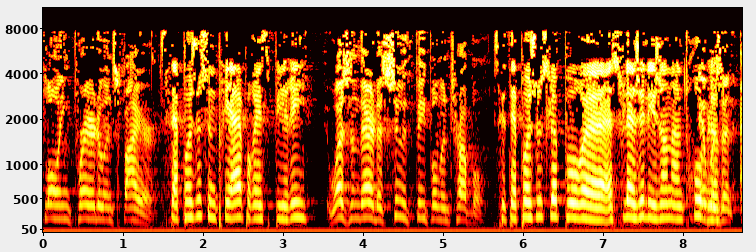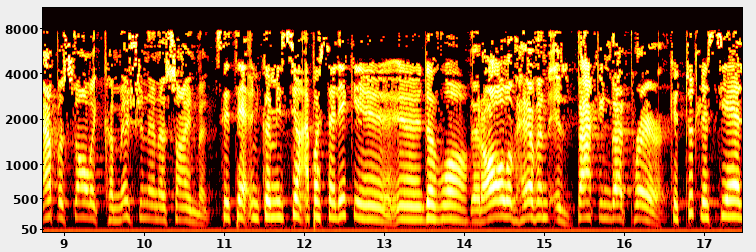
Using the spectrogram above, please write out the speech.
flowing prayer to inspire. C'était pas juste une prière pour inspirer. It wasn't there to soothe people in trouble. C'était pas juste là pour euh, soulager les gens dans le It trouble. was an apostolic commission and assignment C'était une commission apostolique et un, un devoir. that all of heaven is backing that prayer. Que tout le ciel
